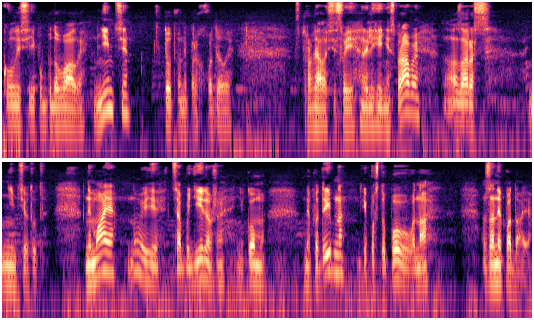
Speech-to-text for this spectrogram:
Колись її побудували німці. Тут вони приходили, справляли всі свої релігійні справи. А зараз німців тут немає. Ну і ця будівля вже нікому не потрібна, і поступово вона занепадає.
